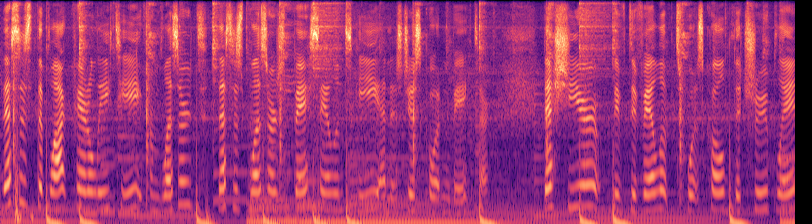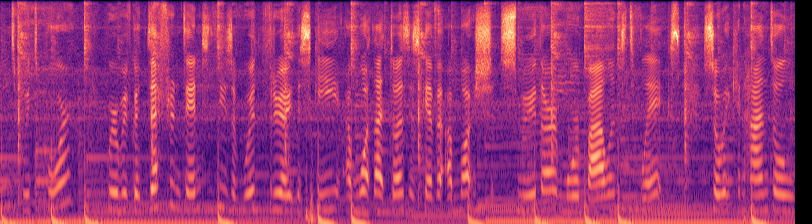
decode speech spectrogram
This is the Black Pearl 88 from Blizzard. This is Blizzard's best selling ski and it's just gotten better. This year they've developed what's called the True Blend Wood Core where we've got different densities of wood throughout the ski and what that does is give it a much smoother, more balanced flex so it can handle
